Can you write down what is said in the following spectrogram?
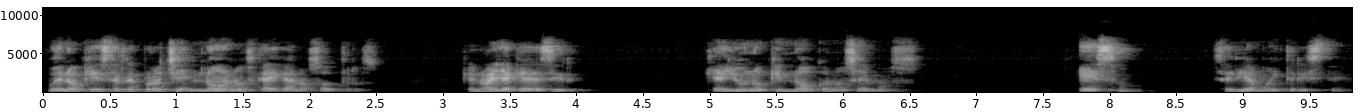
Bueno, que ese reproche no nos caiga a nosotros. Que no haya que decir que hay uno que no conocemos. Eso sería muy triste.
